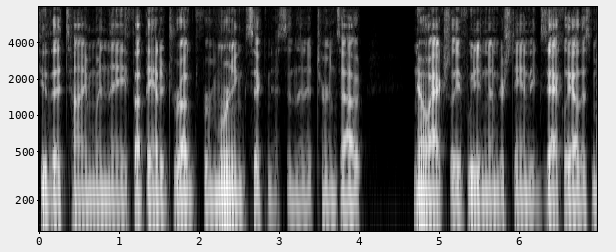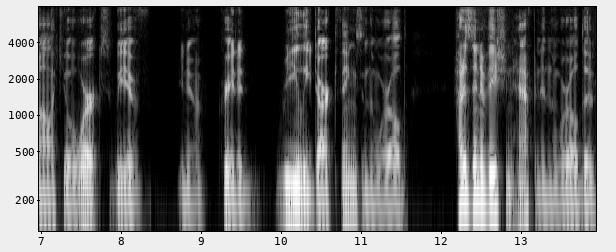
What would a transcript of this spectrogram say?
to the time when they thought they had a drug for morning sickness, and then it turns out, no, actually, if we didn't understand exactly how this molecule works, we have, you know, created really dark things in the world. How does innovation happen in the world of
